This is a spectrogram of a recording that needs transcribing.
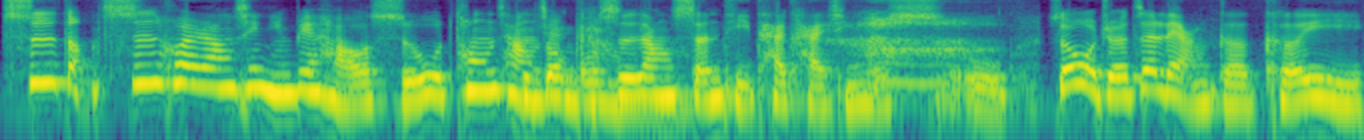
吃的吃会让心情变好的食物，通常都不是让身体太开心的食物，所以我觉得这两个可以，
